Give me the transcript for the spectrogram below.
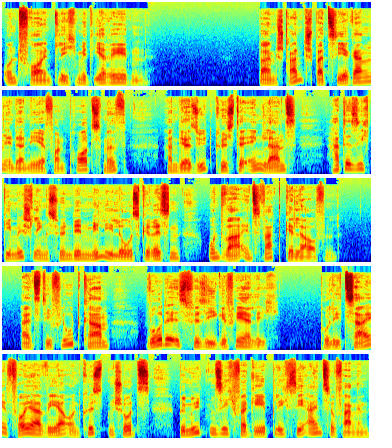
und freundlich mit ihr reden. Beim Strandspaziergang in der Nähe von Portsmouth an der Südküste Englands hatte sich die Mischlingshündin Millie losgerissen und war ins Watt gelaufen. Als die Flut kam, wurde es für sie gefährlich. Polizei, Feuerwehr und Küstenschutz bemühten sich vergeblich, sie einzufangen.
